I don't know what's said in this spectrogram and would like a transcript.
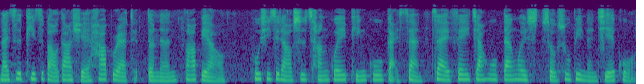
来自匹兹堡大学 Harbrett 等人发表呼吸治疗师常规评估改善在非加护单位手术病人结果。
